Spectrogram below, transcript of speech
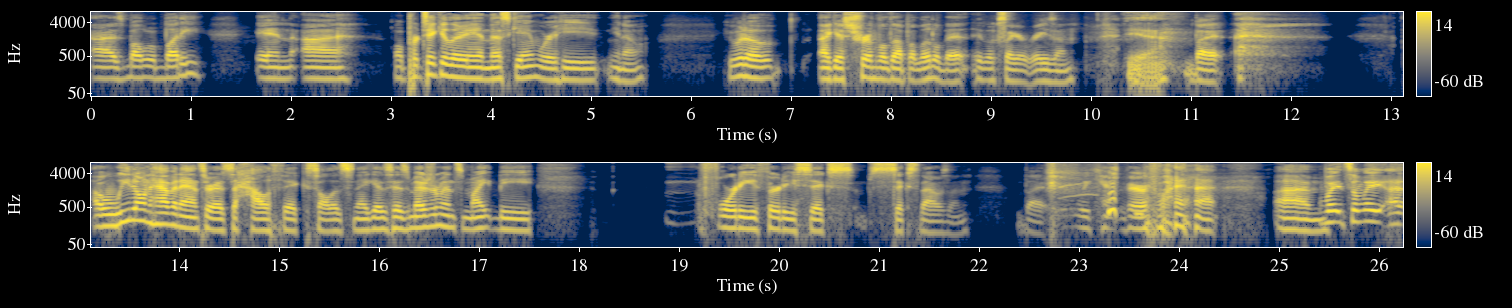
as Bubble Buddy in uh, well, particularly in this game where he, you know, he would have, I guess, shriveled up a little bit. It looks like a raisin, Yeah. but. Uh, we don't have an answer as to how thick Solid Snake is. His measurements might be 40, 36, 6,000, but we can't verify that. Um, Wait, so wait, uh,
